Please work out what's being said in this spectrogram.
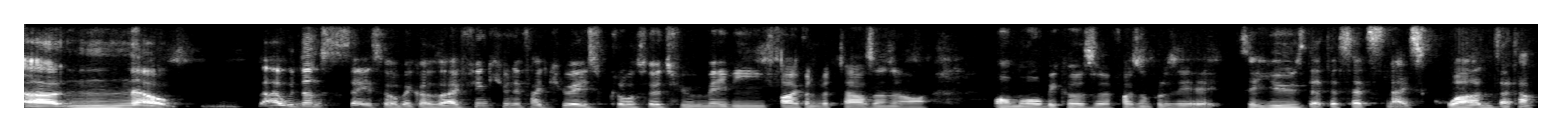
Uh, no, I wouldn't say so because I think Unified QA is closer to maybe 500,000 or or more because, uh, for example, they, they use data sets like SQuAD that are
